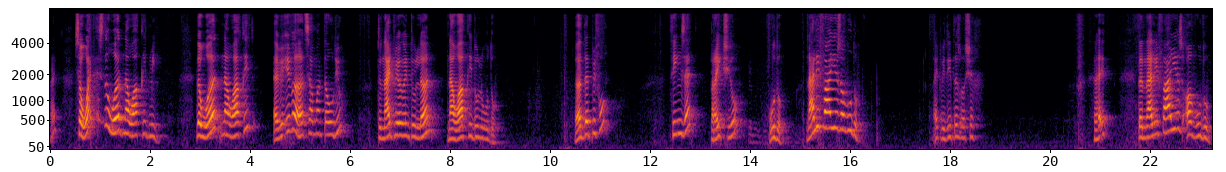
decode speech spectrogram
Right? So what does the word Nawaqid mean? The word Nawaqid, have you ever heard someone told you? Tonight we are going to learn Nawaqidul Wudu. Heard that before? Things that breaks your wudu. Nullifiers of wudu. Right? We did this Sheikh. Right? The nullifiers of wudu.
